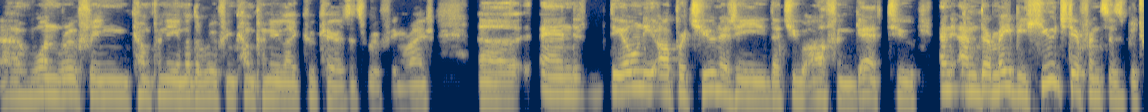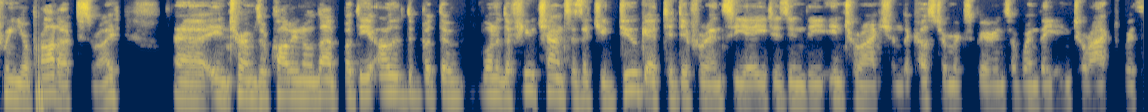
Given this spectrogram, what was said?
uh, one roofing company, another roofing company, like who cares? It's roofing, right? Uh, and the only opportunity that you often get to, and and there may be huge differences between your products, right? Uh, in terms of quality and all that, but the, the but the one of the few chances that you do get to differentiate is in the interaction, the customer experience of when they interact with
